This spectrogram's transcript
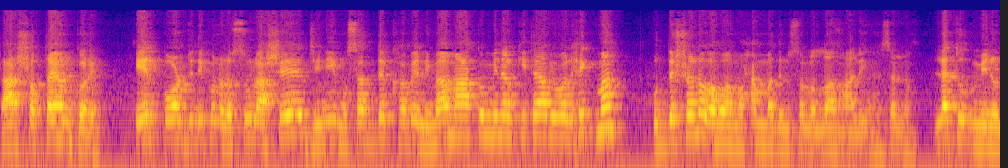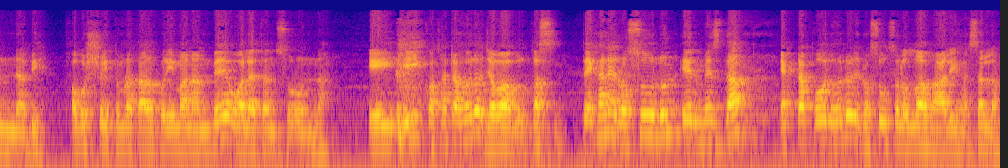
তার সত্যায়ন করে। এরপর যদি কোন রসুল আসে, যিনি মুসাদ্দেক হবে, লিমা মা আকুম মিনাল কিতাব এবং হেকমা, উদ্দেশ্য হলো ওহুয়া মোহাম্মদ সাল্লাহ আলী হাসাল্লাম লাতু মিনুন্নবি অবশ্যই তোমরা তার উপর ইমান আনবে ওয়ালাতান সরুন্না এই এই কথাটা হলো জবাবুল কাসম। তো এখানে রসুলুন এর মেজদাক, একটা কৌল হলো রসুল সাল আলী হাসাল্লাম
